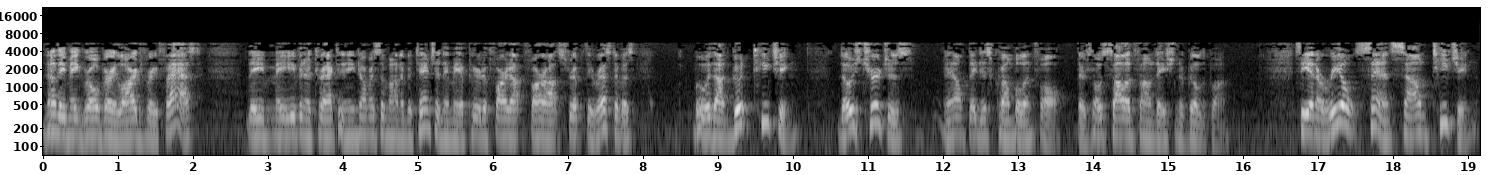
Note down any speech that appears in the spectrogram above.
Now they may grow very large very fast. They may even attract an enormous amount of attention. They may appear to far, out, far outstrip the rest of us. But without good teaching, those churches, well, they just crumble and fall. There's no solid foundation to build upon. See, in a real sense, sound teaching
